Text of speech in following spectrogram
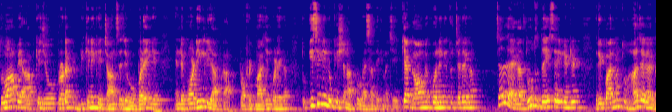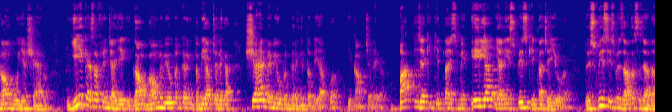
तो वहाँ पे आपके जो प्रोडक्ट बिकने के चांसेज है वो बढ़ेंगे एंड अकॉर्डिंगली आपका प्रॉफिट मार्जिन बढ़ेगा। तो इसीलिए लोकेशन आपको वैसा देखना चाहिए। क्या गाँव में खोलेंगे तो चलेगा? चल जाएगा। दूध दही से रिलेटेड रिक्वायरमेंट तो हर जगह गाँव हो या शहर हो। तो ये एक ऐसा फ्रेंचाइजी है कि गाँव गाँव में भी ओपन करेंगे, तभी आप चलेगा। शहर में भी ओपन करेंगे, तभी आपको ये काम चलेगा। बात की जाए कि कितना इसमें एरिया यानी स्पेस कितना चाहिए होगा। तो स्पेस इसमें ज़्यादा से ज़्यादा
